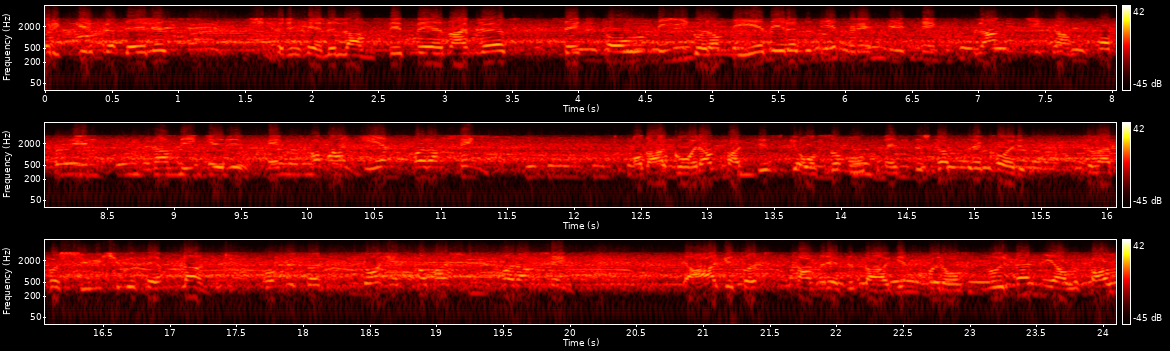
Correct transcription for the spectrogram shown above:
orker fremdeles. Kjører hele langsiden med Enheim løs. 6-12-9 går han ned i rundetid. 36 blank gikk han opp til, men han ligger 5,1 foran Schenk. Og da går han faktisk også mot mesterskapsrekord, som er på 7,25 blank. Og Guttormsen lå 1,7 foran Schenk. Ja, Guttormsen kan redde dagen for oss nordmenn, i alle fall.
